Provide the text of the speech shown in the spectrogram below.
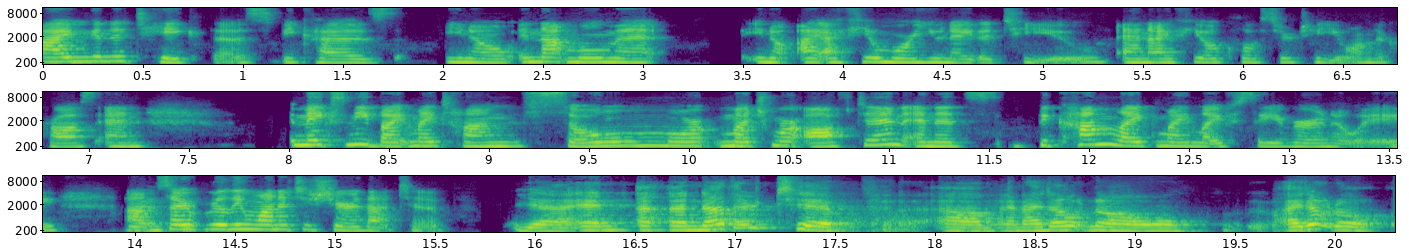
I'm going to take this because you know, in that moment, you know, I, I feel more united to you and I feel closer to you on the cross. And it makes me bite my tongue so more much more often and it's become like my lifesaver in a way. Um, so i really wanted to share that tip. Yeah and a- another tip um, and i don't know i don't know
